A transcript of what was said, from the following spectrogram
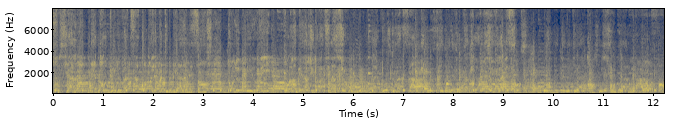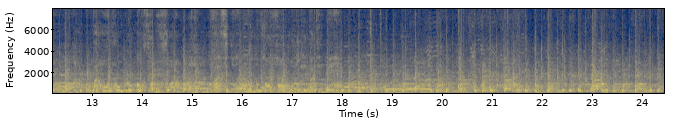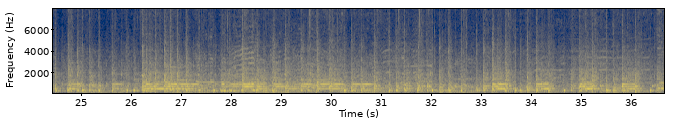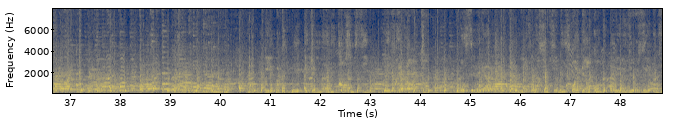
sociale introduit le vaccin contre l'hépatite B à la naissance dans le PEV, programme élargi de vaccination. La dose de vaccin administrée dans les 24 heures qui suivent la naissance permet d'éviter la transmission de la mère à l'enfant. Parents la route au cancer du foie. Vaccinons nos enfants contre au Sénégal, les vaccinations sur 10 ont été en compte pour les virus de l'hépatite.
